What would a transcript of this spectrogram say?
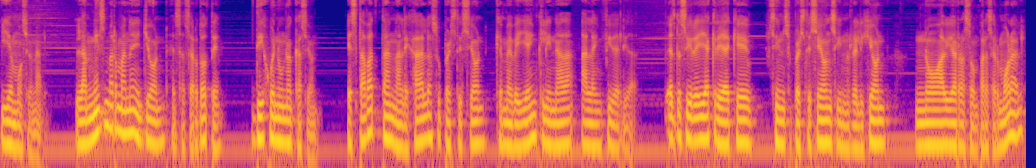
y emocional. La misma hermana de John, el sacerdote, dijo en una ocasión, estaba tan alejada de la superstición que me veía inclinada a la infidelidad. Es decir, ella creía que sin superstición, sin religión, no había razón para ser moral.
